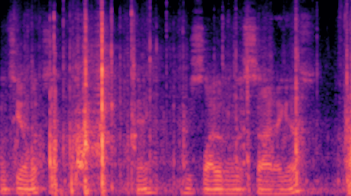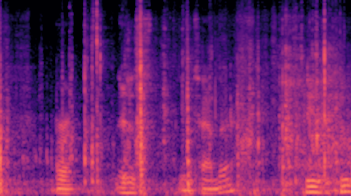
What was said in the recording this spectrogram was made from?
Let's see how it looks. Okay, just slide over to this side, I guess. Or there's a little tab there. These are cool.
